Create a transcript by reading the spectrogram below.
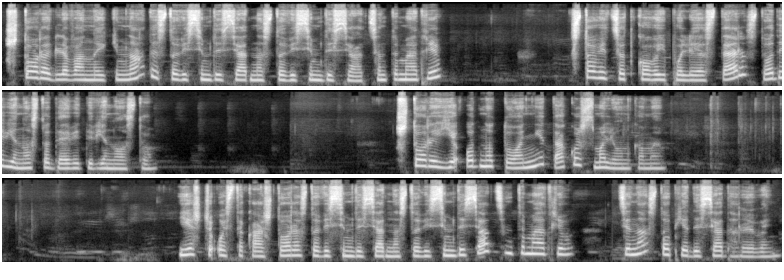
Штора для ванної кімнати 180 на 180 см. 100% поліестер 199,90. Штори є однотонні, також з малюнками. Є ще ось така штора 180 на 180 см. Ціна 150 гривень.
